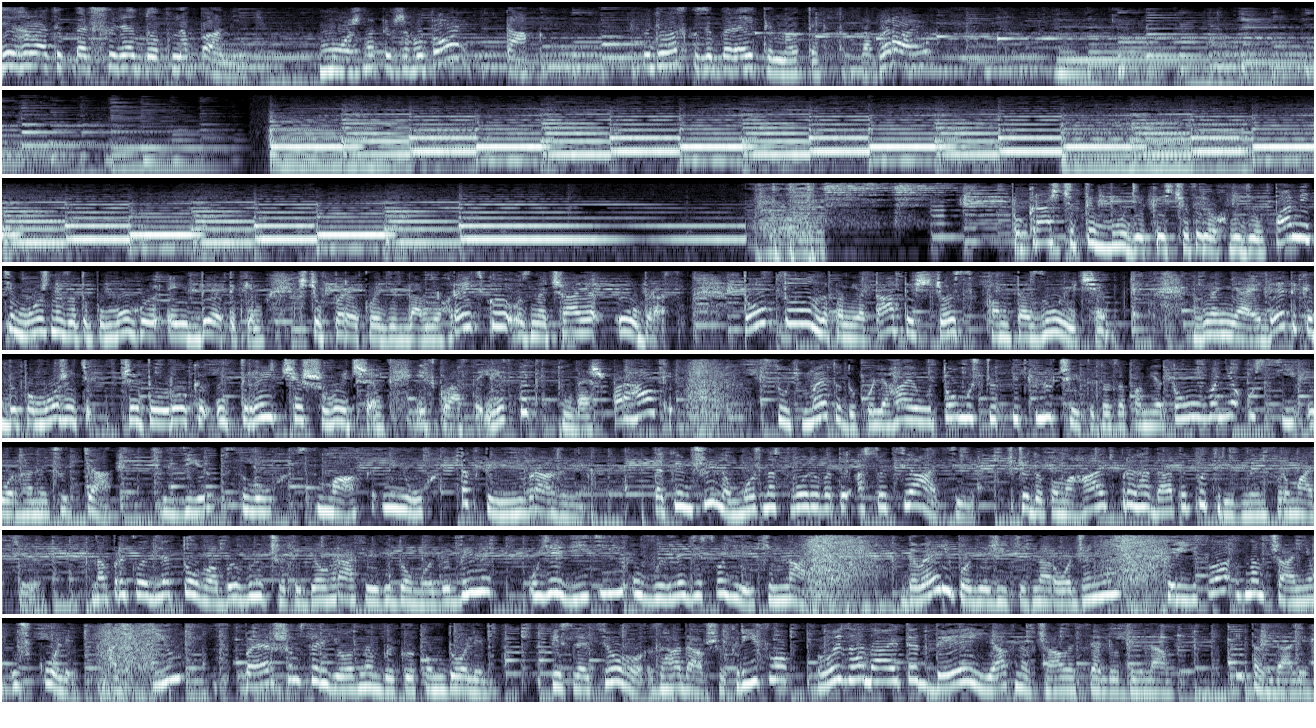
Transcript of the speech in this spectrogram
Вже зіграти перший рядок на пам'ять? Можна, ти вже готовий? Так. Будь ласка, забирайте ноти. Забираю. Покращити будь-який з чотирьох видів пам'яті можна за допомогою ейдетики, що в перекладі з давньогрецької означає образ, тобто запам'ятати щось фантазуючи. Знання ейдетики допоможуть вчити уроки утричі швидше і скласти іспит без шпаргалки. Суть методу полягає у тому, щоб підключити до запам'ятовування усі органи чуття: зір, слух, смак, нюх, тактильні враження. Таким чином можна створювати асоціації, що допомагають пригадати потрібну інформацію. Наприклад, для того, аби вивчити біографію відомої людини, уявіть її у вигляді своєї кімнати. Двері пов'яжіть із народженням, крісла з навчанням у школі, а стіл з першим серйозним викликом долі. Після цього, згадавши крісло, ви згадаєте, де і як навчалася людина. І так далі.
